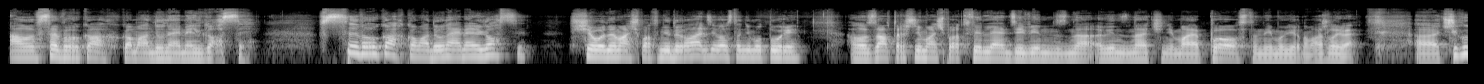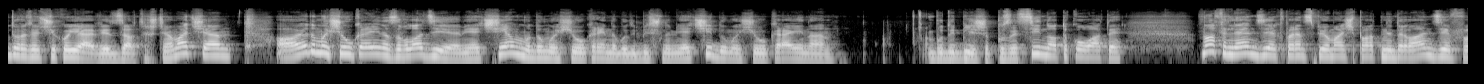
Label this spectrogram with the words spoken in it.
Але все в руках команди Унай Мельгаси. Все в руках команди Унай Мельгаси. Ще один матч проти Нідерландів в останньому турі. Але завтрашній матч проти Фінляндії він, зна... він значення має просто неймовірно важливе. Е, Чеку, друзі, очікую я від завтрашнього матча. Е, Я думаю, що Україна заволодіє м'ячем. Думаю, що Україна буде більше на м'ячі. Думаю, що Україна буде більше позиційно атакувати. Ну, а Фінляндія, як в принципі, у матчі проти Нідерландів, е,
